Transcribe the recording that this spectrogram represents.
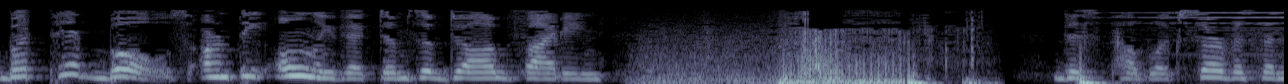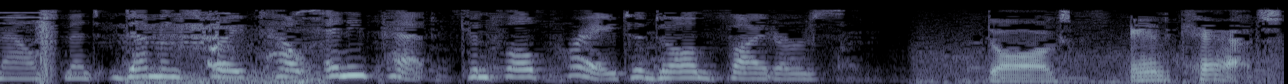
But pit bulls aren't the only victims of dogfighting. This public service announcement demonstrates how any pet can fall prey to dogfighters. Dogs and cats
